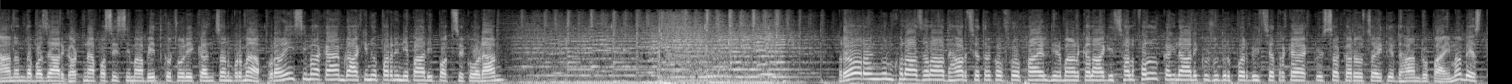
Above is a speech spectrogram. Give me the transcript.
आनन्द बजार घटनापछि सीमाविदको टोली कञ्चनपुरमा पुरानै सीमा कायम राखिनुपर्ने नेपाली पक्षको उडान र रङ्गुन खोला जलाधार क्षेत्रको प्रोफाइल निर्माणका लागि छलफल। कैलालीको सुदूरपूर्वी क्षेत्रका कृषकहरू चैती धान रोपाईमा व्यस्त।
